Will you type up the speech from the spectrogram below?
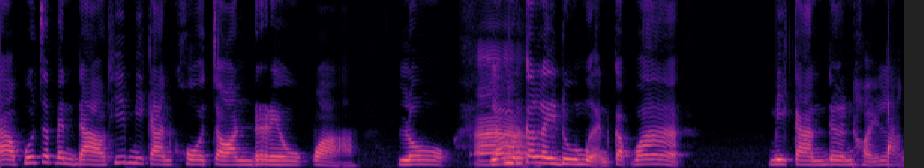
ดาวพุธจะเป็นดาวที่มีการโคจรเร็วกว่าโลกอ่าแล้วมันก็เลยดูเหมือนกับว่ามีการเดินถอยหลัง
